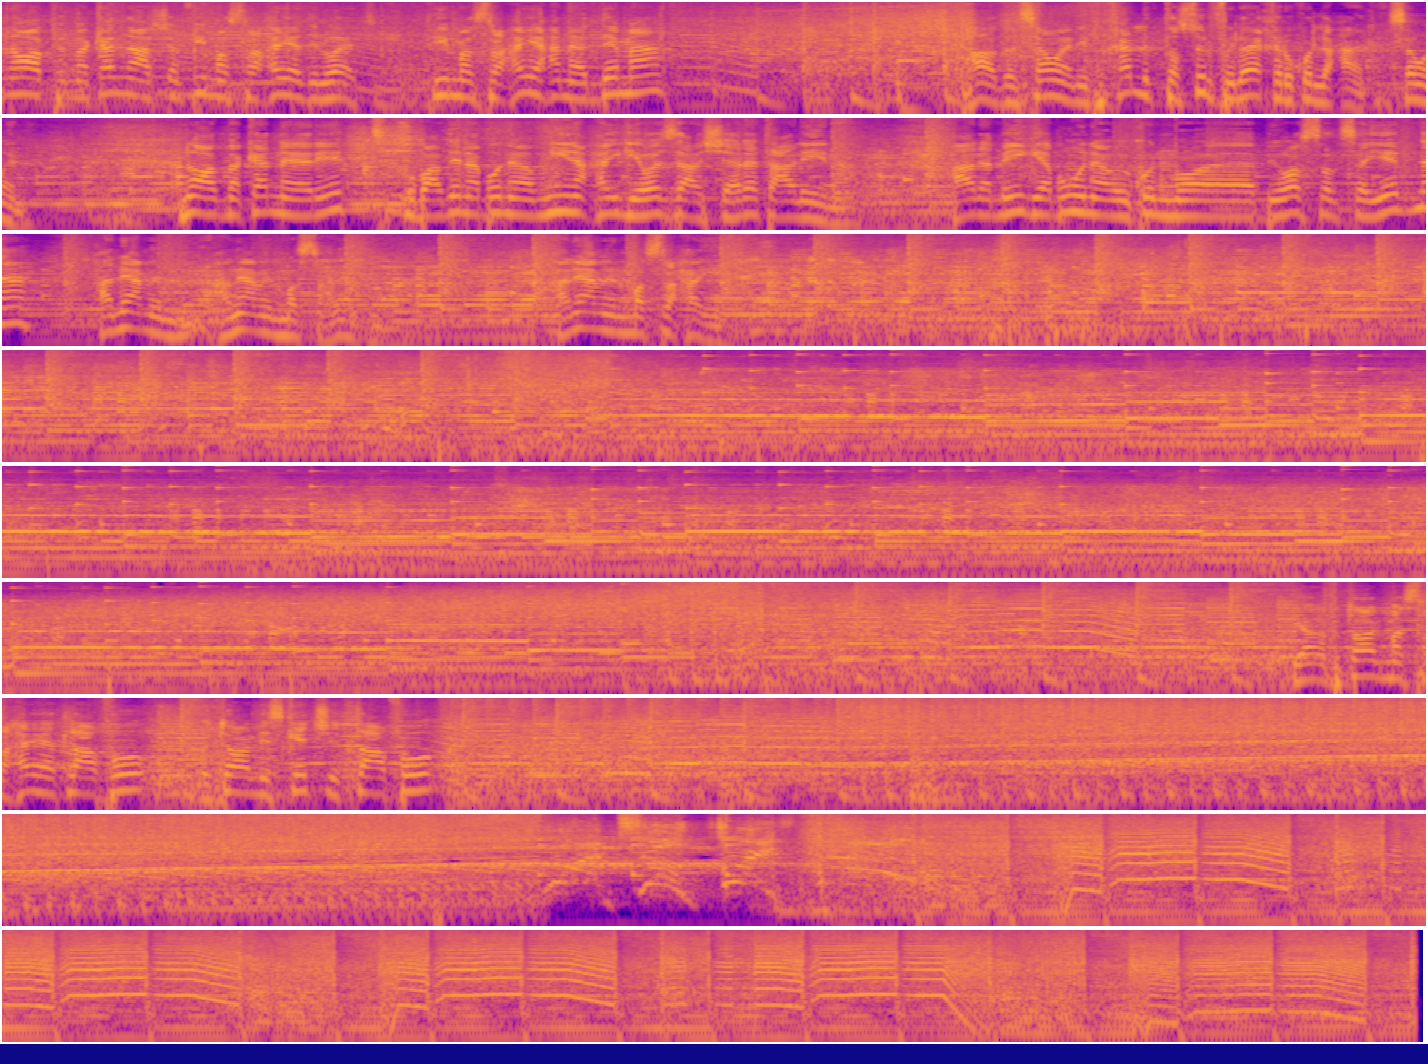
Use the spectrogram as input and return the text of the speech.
كلنا نقعد في مكاننا عشان في مسرحية دلوقتي. في مسرحية هنقدمها. حاضر ثواني فخلي التصوير في الآخر وكل حاجة. ثواني. نقعد مكاننا يا ريت. وبعدين أبونا مينا هيجي يوزع الشهادات علينا. على ما يجي أبونا ويكون بيوصل سيدنا هنعمل هنعمل مسرحية. هنعمل مسرحية. بتوع المسرحية يطلعوا فوق بتوع السكتش يطلعوا فوق.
